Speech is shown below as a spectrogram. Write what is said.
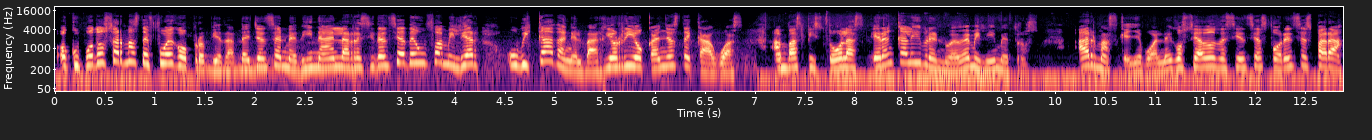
ocupó dos armas de fuego propiedad de Jensen Medina en la residencia de un familiar ubicada en el barrio Río Cañas de Caguas. Ambas pistolas eran calibre 9 milímetros, armas que llevó al negociado de ciencias forenses para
